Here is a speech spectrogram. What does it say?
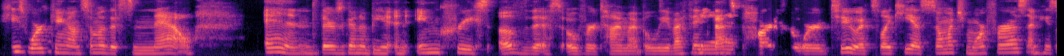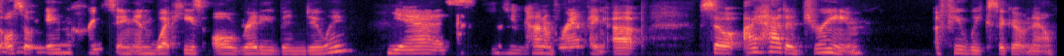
He's working on some of this now. And there's going to be an increase of this over time, I believe. I think that's part of the word too. It's like He has so much more for us, and He's also Mhm. increasing in what He's already been doing Yes. kind of ramping up. So I had a dream a few weeks ago now.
